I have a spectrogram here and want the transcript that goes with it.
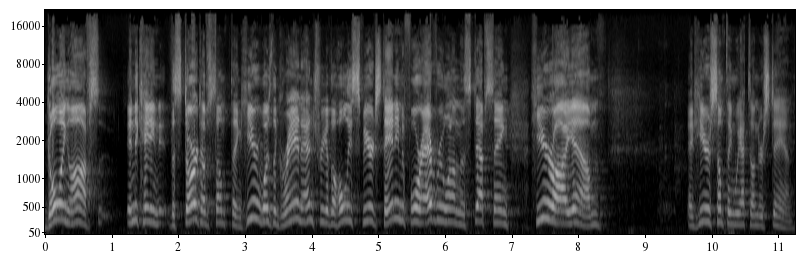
going off, indicating the start of something. Here was the grand entry of the Holy Spirit standing before everyone on the steps saying, Here I am. And here's something we have to understand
